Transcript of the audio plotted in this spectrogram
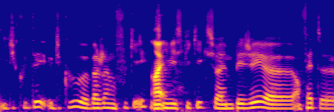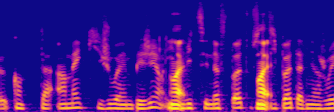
du coup, du coup Benjamin Fouquet, il m'expliquait que sur MPG, en fait, quand t'as un mec qui joue à MPG, il Ouais. invite ses 9 potes ou ses Ouais. 10 potes à venir jouer.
